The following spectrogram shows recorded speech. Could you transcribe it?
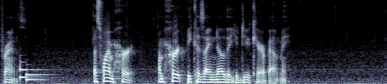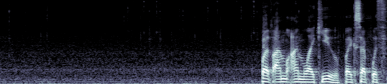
friends. That's why I'm hurt. I'm hurt because I know that you do care about me. But I'm I'm like you, but except with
